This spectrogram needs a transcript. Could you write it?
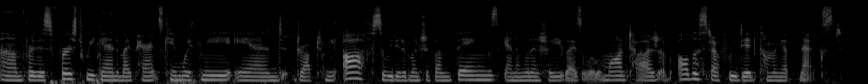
um, for this first weekend, my parents came with me and dropped me off, so we did a bunch of fun things. And I'm going to show you guys a little montage of all the stuff we did coming up next.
